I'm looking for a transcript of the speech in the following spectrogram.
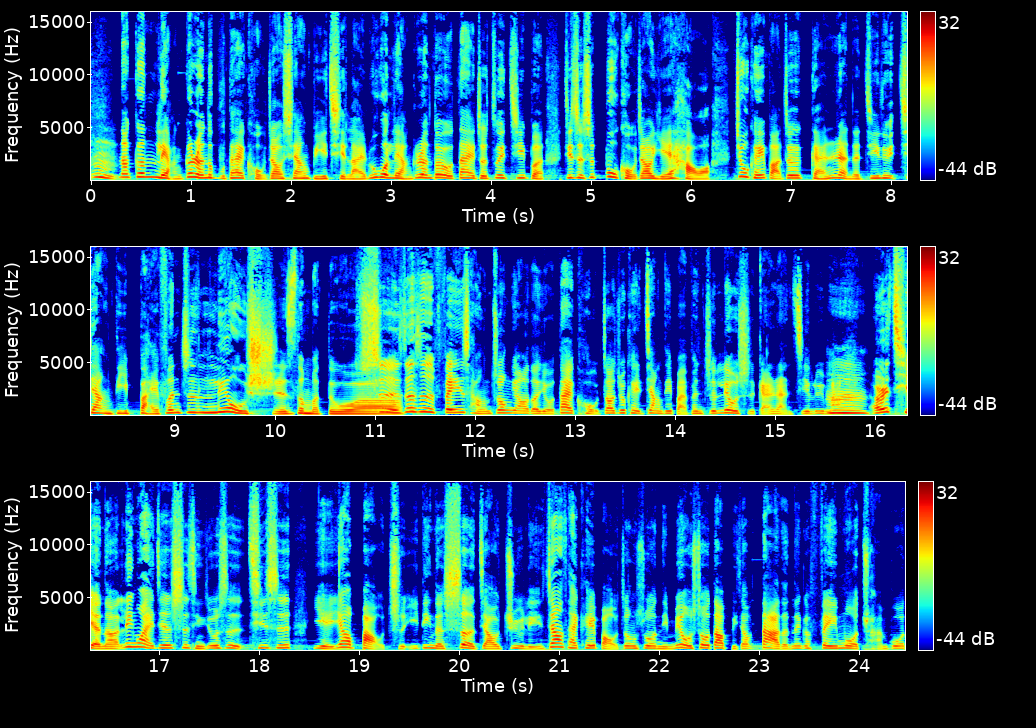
嗯，那跟两个人都不戴口罩相比起来，如果两个人都有戴着最基本，即使是布口罩也好哦，就可以把这个感染的几率降低百分之六十这么多。是，这是非常重要的，有戴口罩就可以降低百分之六十感染几率嘛。嗯。而且呢，另外一件事情就是，其实也要保持一定的社交距离，这样才可以保证说你没有受到比较大的那个飞沫传播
